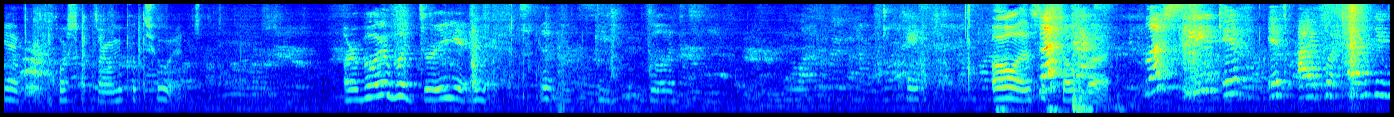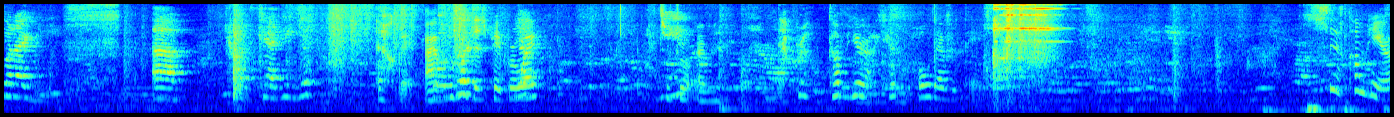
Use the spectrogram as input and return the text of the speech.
Yeah, but of course, because I only put two in. Or maybe put three in it. It would be good. Oh, this is so good. Let's see if if I put everything what I need. Um, can, can you just Okay, I have to put this paper away to throw everything. Deborah, come here. I can't hold everything. Sis, come here.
